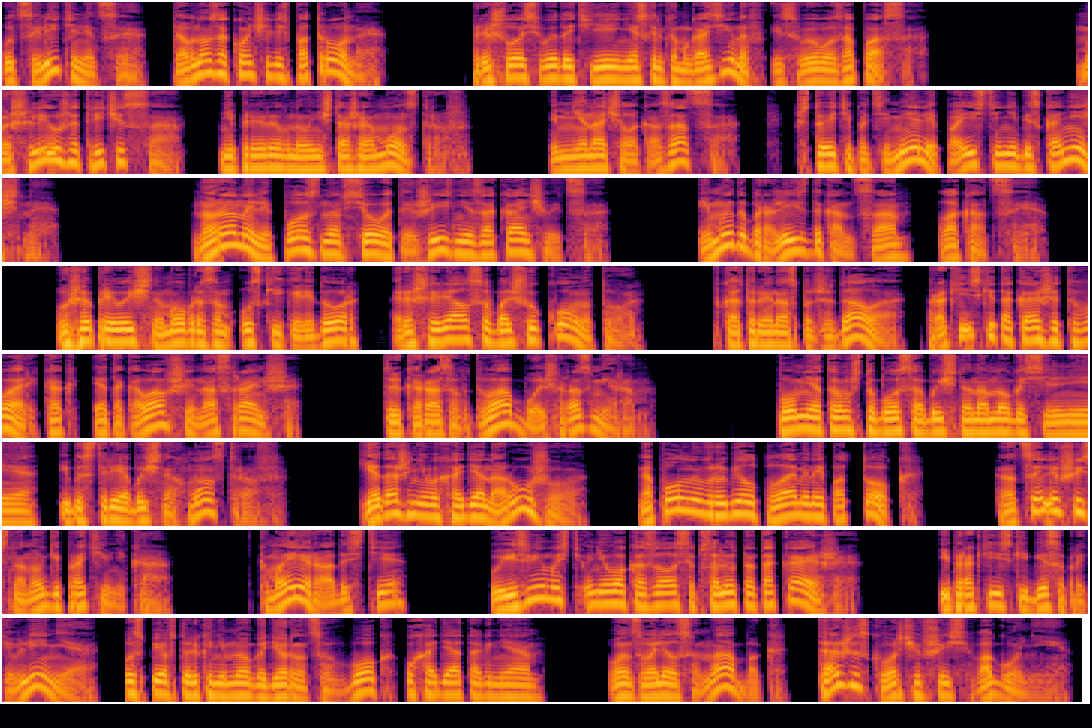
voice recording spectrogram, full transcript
У целительницы давно закончились патроны. Пришлось выдать ей несколько магазинов из своего запаса. Мы шли уже три часа, непрерывно уничтожая монстров, и мне начало казаться, что эти подземелья поистине бесконечны. Но рано или поздно все в этой жизни заканчивается, и мы добрались до конца локации. Уже привычным образом узкий коридор расширялся в большую комнату, в которой нас поджидала практически такая же тварь, как и атаковавшая нас раньше, только раза в два больше размером. Помня о том, что босс обычно намного сильнее и быстрее обычных монстров, я даже не выходя наружу, на полный врубил пламенный поток, нацелившись на ноги противника. К моей радости, уязвимость у него оказалась абсолютно такая же, и практически без сопротивления, успев только немного дернуться в бок, уходя от огня, он свалился на бок также скорчившись в агонии.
